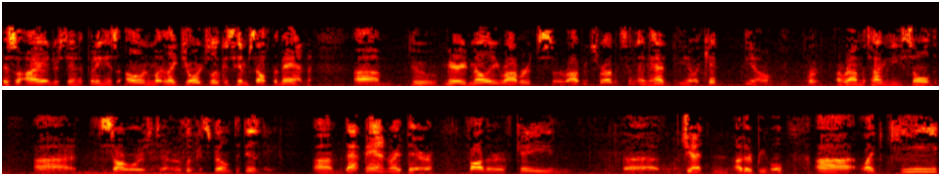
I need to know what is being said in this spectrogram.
as I understand it, putting his own money, like George Lucas himself, the man um, who married Melody Roberts or Roberts Robertson and had you know a kid, you know, around the time he sold uh, Star Wars to, or Lucasfilm to Disney. Um, that man right there, father of Katie and uh, Jett and other people, uh, like he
